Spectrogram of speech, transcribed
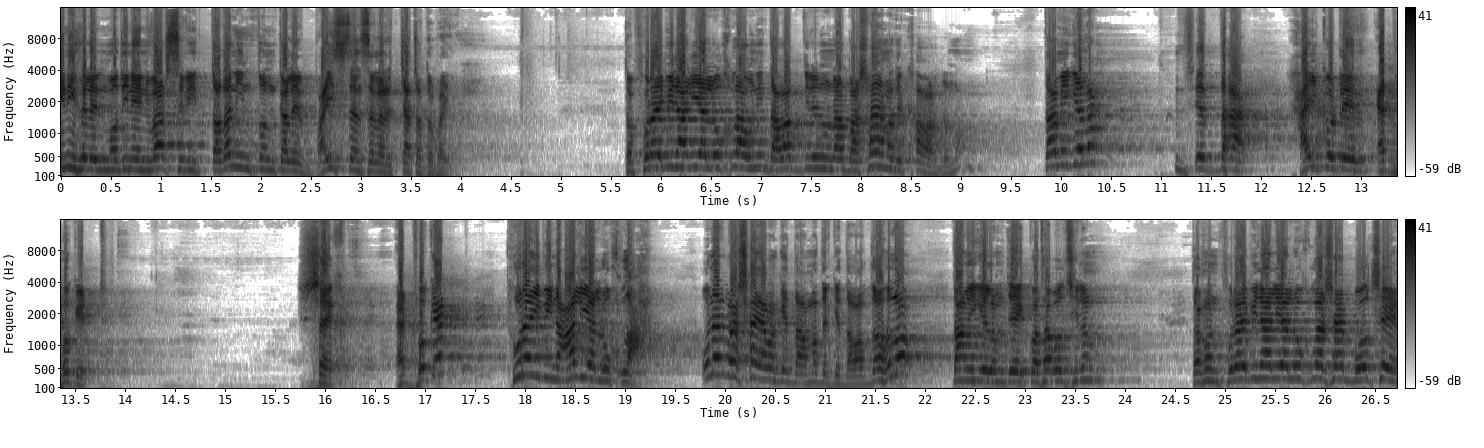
ইনি হলেন মদিনা ইউনিভার্সিটির তদানীন্তনকালের ভাইস চ্যান্সেলরের চাচাতো ভাই। তো ফুরাই আলিয়া আলী আল উকলা উনি দাওয়াত দিলেন ওনার বাসায় আমাদের খাওয়ার জন্য। তা আমি গেলাম, জেদ্দা হাইকোর্টের অ্যাডভোকেট। শেখ অ্যাডভোকেট ফুরাইবিন আলিয়া লুকলা, ওনার বাসায় আমাকে আমাদেরকে দাওয়াত দেওয়া হলো। তা আমি গেলাম যে কথা বলছিলাম। তখন ফুরাইবিন আলিয়া লুকলা সাহেব বলছেন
